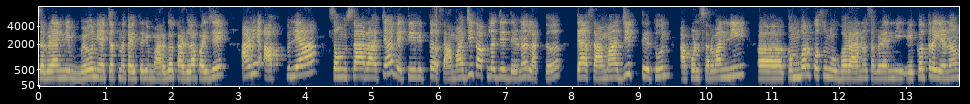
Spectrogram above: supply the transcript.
सगळ्यांनी मिळून याच्यातनं काहीतरी मार्ग काढला पाहिजे. आणि आपल्या संसाराच्या व्यतिरिक्त सामाजिक आपलं जे देणं लागतं त्या सामाजिकतेतून आपण सर्वांनी कंबर कसून उभं राहणं सगळ्यांनी एकत्र येणं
